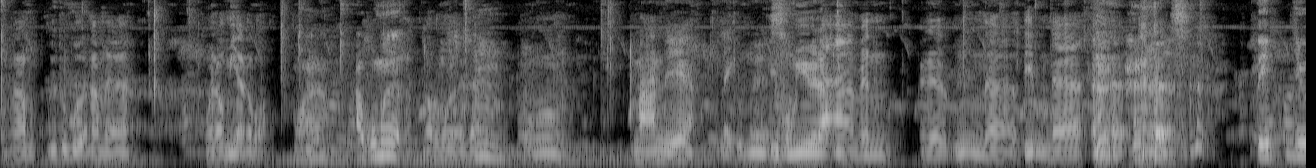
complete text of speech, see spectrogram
ผมทำยูทูบเบอร์นั่นแหละไม่น้องเมียหรอบอกเอาคู่มือน้องเมียจ้ะอืมโอ้มานเด้ไหลกูมือยผมมีเวลามันเนี่ยอืมนะติ้นนะ ติดอยู่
